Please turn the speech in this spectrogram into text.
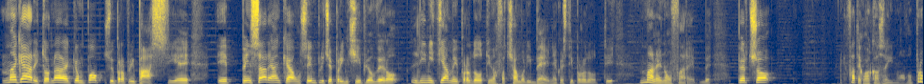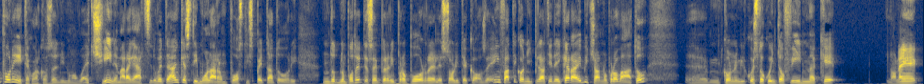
magari tornare anche un po' sui propri passi e, e pensare anche a un semplice principio, ovvero limitiamo i prodotti ma facciamoli bene questi prodotti, male non farebbe. Perciò fate qualcosa di nuovo, proponete qualcosa di nuovo. È cinema, ragazzi, dovete anche stimolare un po' sti spettatori. Non, non potete sempre riproporre le solite cose. E infatti con i Pirati dei Caraibi ci hanno provato eh, con questo quinto film che non è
